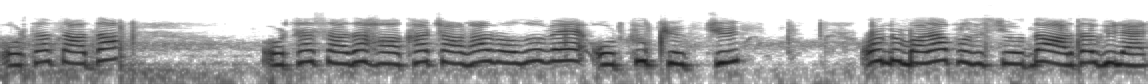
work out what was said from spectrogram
Orta sahada Orta sahada Hakan Çalhanoğlu ve Orkun Kökçü. 10 numara pozisyonda Arda Güler.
